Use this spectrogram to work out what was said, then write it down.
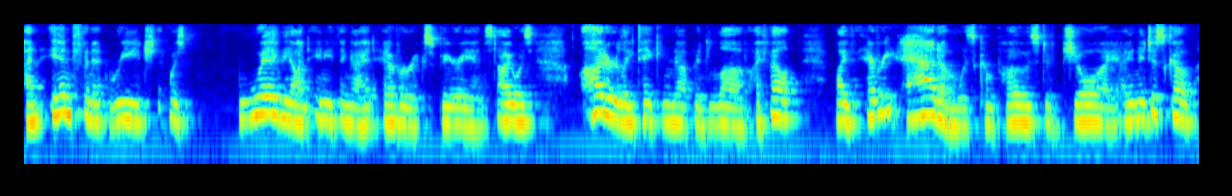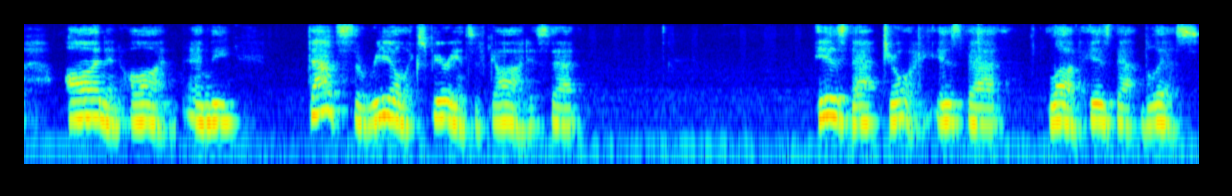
an infinite reach that was way beyond anything I had ever experienced. I was utterly taken up in love. I felt my every atom was composed of joy. I mean, they just go on and on. And the that's the real experience of God is that is that joy, is that love, is that bliss.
